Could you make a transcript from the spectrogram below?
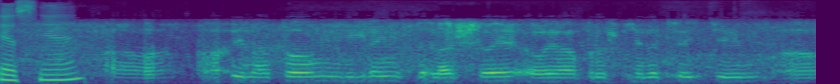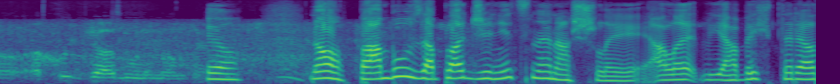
Jasně. A, a i na tom nikde nic nenašli, ale já prostě necítím a, a chuť žádnou nemám. Jo. No, pán Bůh zaplať, že nic nenašli, ale já bych teda,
